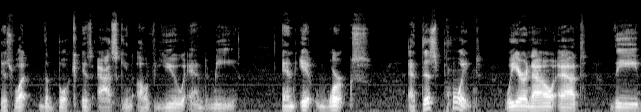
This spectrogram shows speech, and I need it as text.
is what the book is asking of you and me. And it works. At this point, we are now at the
